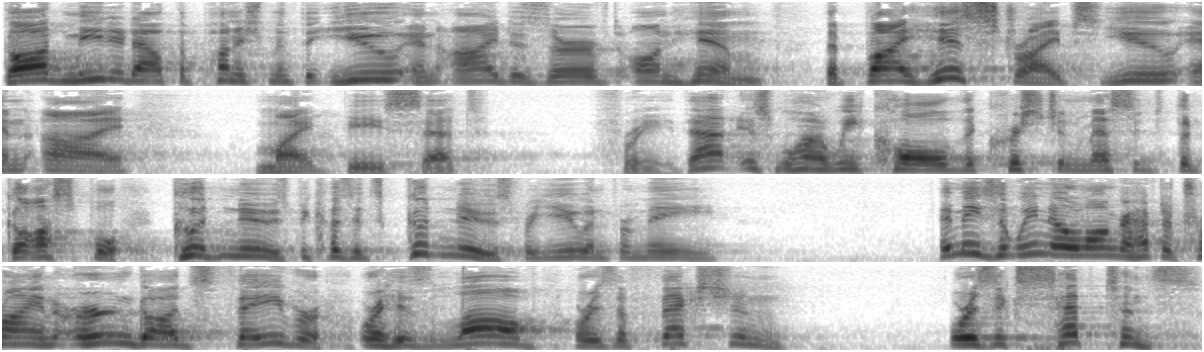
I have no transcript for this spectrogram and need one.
God meted out the punishment that you and I deserved on him, that by his stripes you and I might be set free. That is why we call the Christian message the gospel good news, because it's good news for you and for me. It means that we no longer have to try and earn God's favor or His love or His affection or His acceptance.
